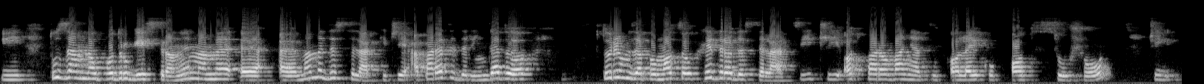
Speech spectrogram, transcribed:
i tu za mną po drugiej stronie mamy, e, e, mamy destylarki, czyli aparaty Deringa, do, którym za pomocą hydrodestylacji, czyli odparowania tych olejków od suszu, czyli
